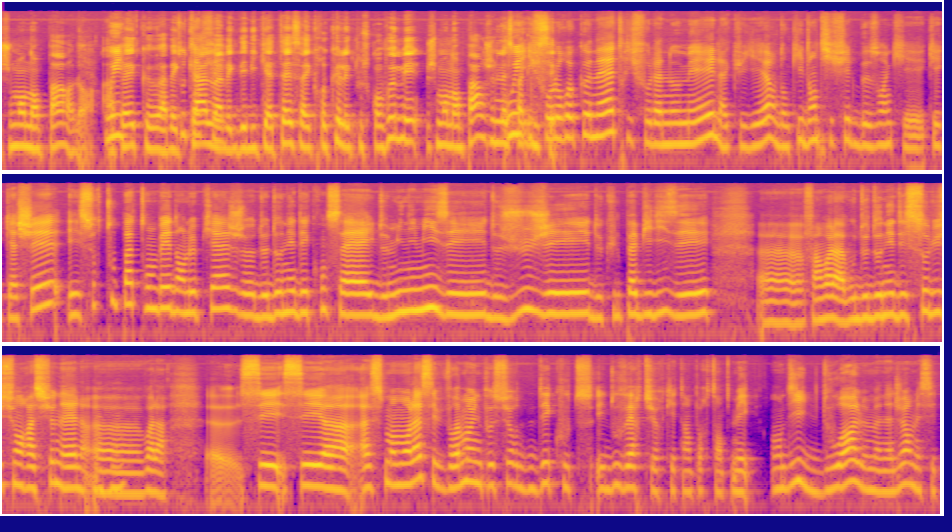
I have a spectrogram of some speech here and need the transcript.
je m'en empare alors avec euh, avec calme, avec délicatesse, avec recul, avec tout ce qu'on veut, mais je m'en empare, je ne laisse pas glisser. il faut le reconnaître, il faut la nommer, l'accueillir, donc identifier le besoin qui est, qui est, caché et surtout pas tomber dans le piège de donner des conseils, de minimiser, de juger, de culpabiliser, euh, enfin voilà, ou de donner des solutions rationnelles, euh, mhm. voilà. c'est c'est à ce moment-là, c'est vraiment une posture d'écoute et d'ouverture qui est importante. Mais on dit il doit le manager, mais c'est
